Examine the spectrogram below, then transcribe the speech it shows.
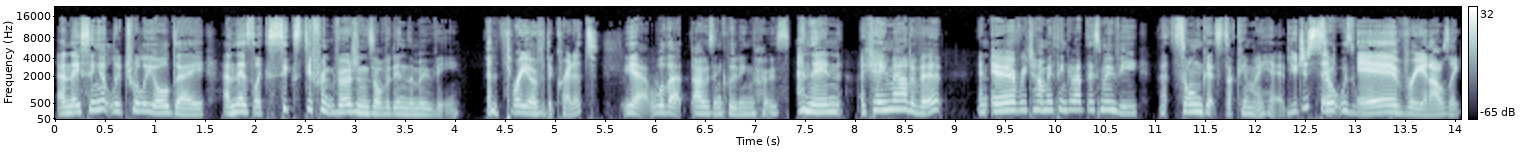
And they sing it literally all day, and there's like six different versions of it in the movie. and three over the credits. Yeah, well, that I was including those. And then I came out of it, and every time I think about this movie, that song gets stuck in my head. You just So said it was- every, and I was like,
